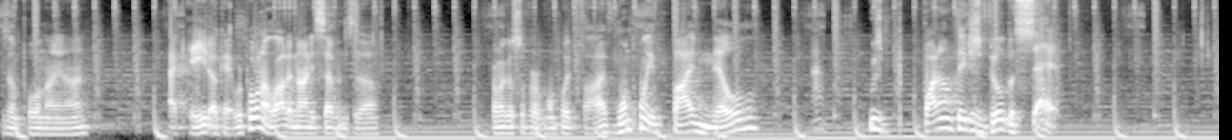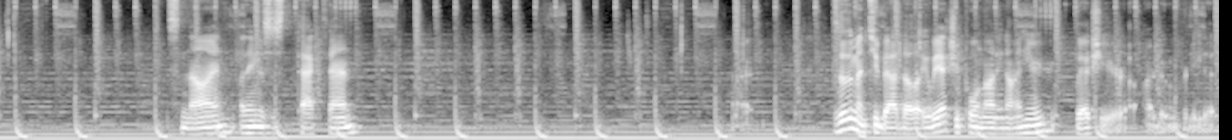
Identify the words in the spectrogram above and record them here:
He's on pull 99. Pack 8. Okay, we're pulling a lot of 97s though. I'm gonna go so for 1.5. 1.5 mil? Who's why don't they just build a set? It's nine. I think this is pack 10. This hasn't been too bad though. Like we actually pull 99 here. We actually are, are doing pretty good.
